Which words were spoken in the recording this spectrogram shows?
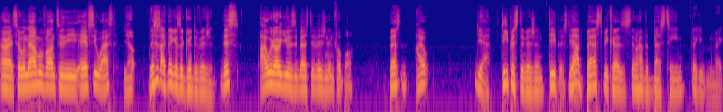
All right, so we'll now move on to the AFC West. Yep. This is, I think, is a good division. This, I would argue, is the best division in football. Best. I. Yeah. Deepest division. Deepest, yeah. Not best because they don't have the best team. I feel like you might,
